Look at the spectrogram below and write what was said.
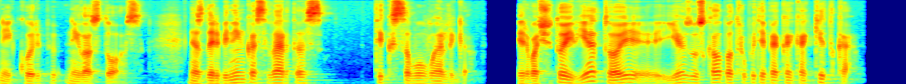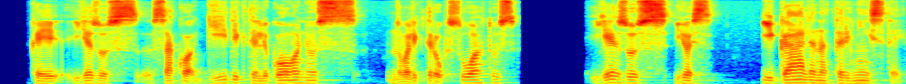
nei kurpių, nei lasdos, nes darbininkas vertas tik savo valgio. Ir va šitoj vietoj Jėzus kalba truputį apie kai ką kitką. Kai Jėzus sako, gydykite ligonius, nuvalykite raupsuotus, Jėzus juos įgalina tarnystėj.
